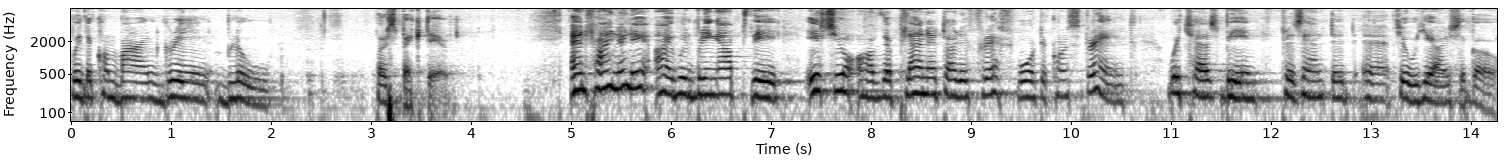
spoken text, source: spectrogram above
with a combined green-blue perspective. And finally, I will bring up the issue of the planetary freshwater constraint, which has been presented a few years ago.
